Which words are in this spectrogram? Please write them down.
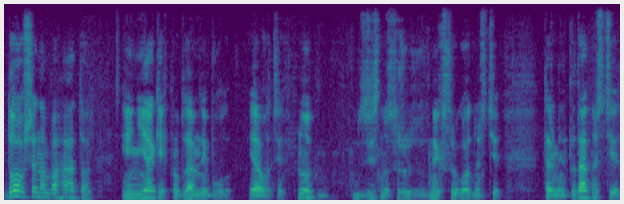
довше набагато, і ніяких проблем не було. Я от, ну, звісно, в них срок годності, термін придатності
